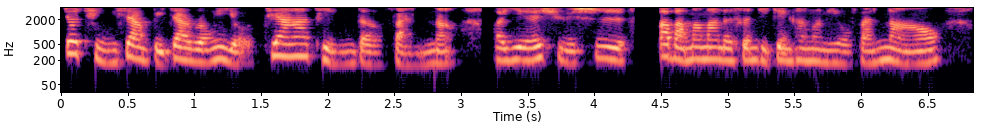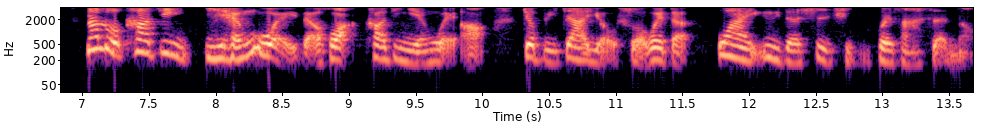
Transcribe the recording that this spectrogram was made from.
就倾向比较容易有家庭的烦恼啊，也许是爸爸妈妈的身体健康让你有烦恼。那如果靠近眼尾的话，靠近眼尾啊，就比较有所谓的外遇的事情会发生哦。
